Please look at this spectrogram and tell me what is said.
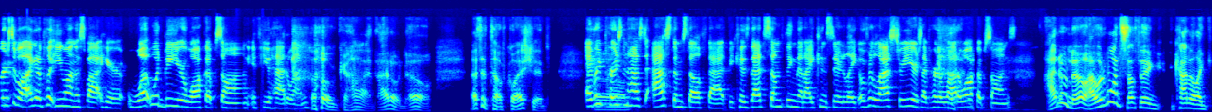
First of all, I gotta put you on the spot here. What would be your walk-up song if you had one? Oh God, I don't know. That's a tough question. Every person Um, has to ask themselves that because that's something that I consider like over the last three years, I've heard a lot of walk-up songs. I don't know. I would want something kind of like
